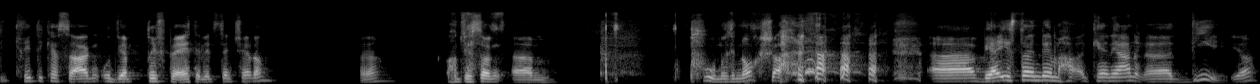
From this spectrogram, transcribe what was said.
die Kritiker sagen, und wer trifft bei euch die letzte Entscheidung? Ja, und wir sagen, ähm, puh, muss ich noch schauen. äh, wer ist da in dem, keine Ahnung, äh, die, ja?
